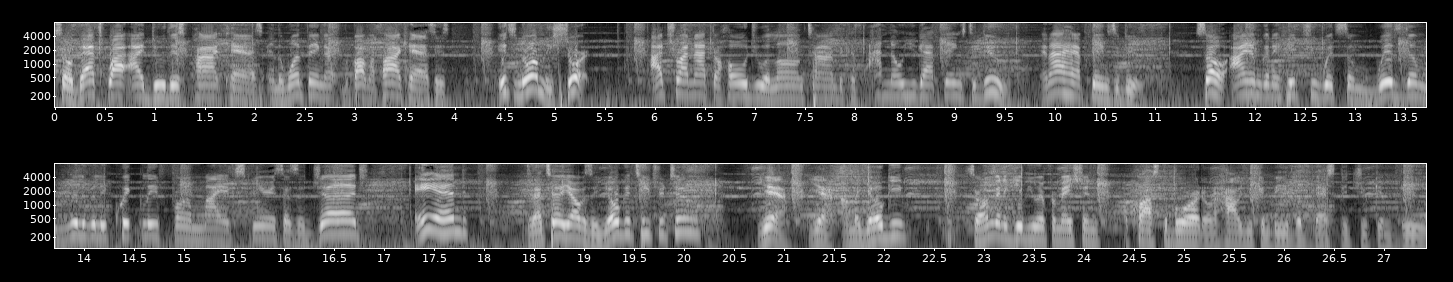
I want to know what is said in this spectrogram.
So that's why I do this podcast. And the one thing about my podcast is it's normally short. I try not to hold you a long time because I know you got things to do and I have things to do. So I am going to hit you with some wisdom really, really quickly from my experience as a judge. And did I tell you I was a yoga teacher too? Yeah, yeah, I'm a yogi. So I'm going to give you information across the board on how you can be the best that you can be.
